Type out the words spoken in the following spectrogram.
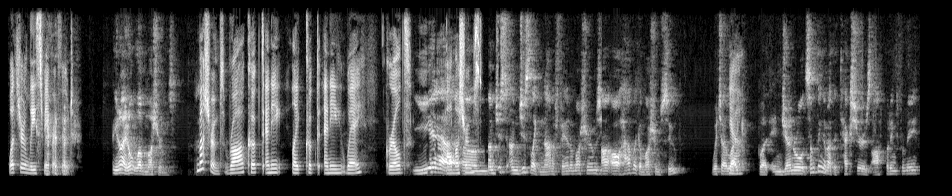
What's your least favorite food? You know, I don't love mushrooms. Mushrooms, raw, cooked, any like cooked any way, grilled. Yeah, All mushrooms? um, I'm just I'm just like not a fan of mushrooms. I'll, I'll have like a mushroom soup, which I Yeah. like, but in general, something about the texture is off-putting for me.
